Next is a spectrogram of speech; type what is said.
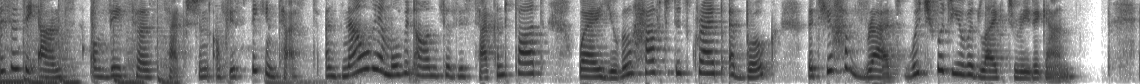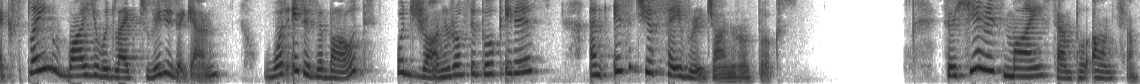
This is the end of the first section of your speaking test, and now we are moving on to the second part where you will have to describe a book that you have read which would you would like to read again. Explain why you would like to read it again, what it is about, what genre of the book it is, and is it your favorite genre of books? So here is my sample answer.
